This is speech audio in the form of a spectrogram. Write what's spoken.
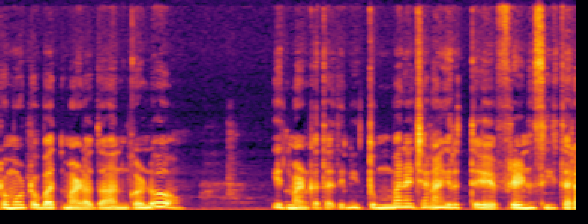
ಟೊಮೊಟೊ ಬಾತ್ ಮಾಡೋದ ಅಂದ್ಕೊಂಡು ಇದು ಮಾಡ್ಕೊತಾ ಇದ್ದೀನಿ. ತುಂಬಾ ಚೆನ್ನಾಗಿರುತ್ತೆ ಫ್ರೆಂಡ್ಸ್ ಈ ಥರ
